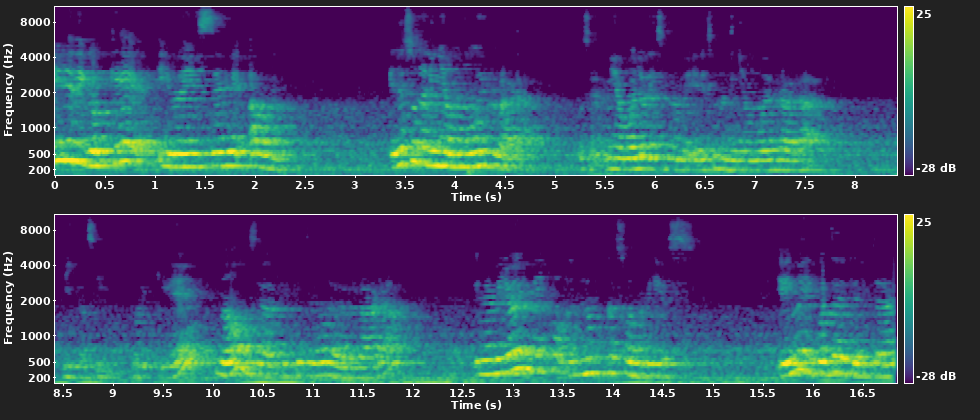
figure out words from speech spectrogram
Y le digo, ¿qué? Y me dice, "Am, eres una niña muy rara. O sea, mi abuelo diciéndome, eres una niña muy rara. Y yo así, ¿por qué? ¿No? O sea, ¿qué, qué tengo de rara? Y me miró y me dijo, nunca sonríes. Y ahí me di cuenta de que literal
